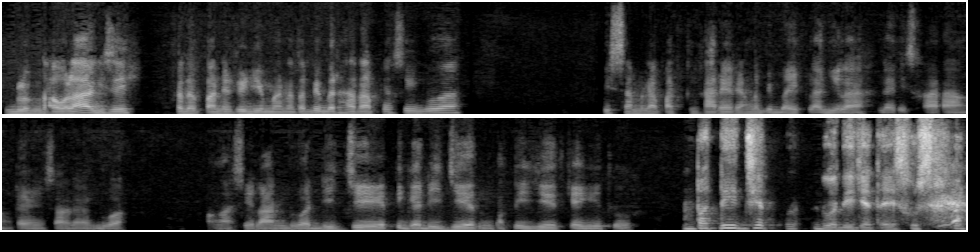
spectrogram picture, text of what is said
belum tahu lagi sih ke depannya kayak gimana. Tapi berharapnya sih gue bisa mendapatkan karir yang lebih baik lagi lah dari sekarang. Kayak misalnya gue penghasilan dua digit, tiga digit, empat digit kayak gitu. Empat digit, dua digit aja susah.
